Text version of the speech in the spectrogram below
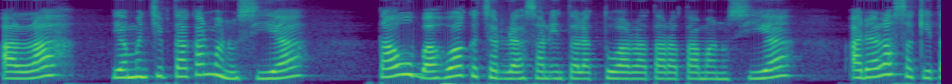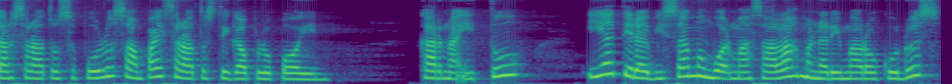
Allah yang menciptakan manusia tahu bahwa kecerdasan intelektual rata-rata manusia adalah sekitar 110 sampai 130 poin. Karena itu, ia tidak bisa membuat masalah menerima Roh Kudus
